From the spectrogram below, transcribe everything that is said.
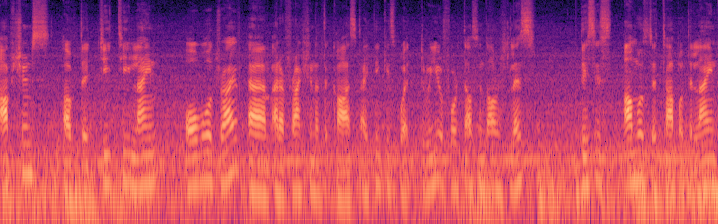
options of the GT line all-wheel drive um, at a fraction of the cost. I think it's what three or four thousand dollars less. This is almost the top of the line,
